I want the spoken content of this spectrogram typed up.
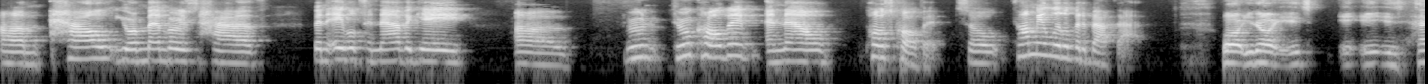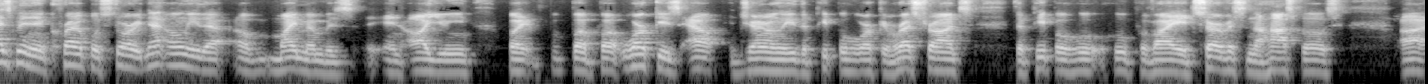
um, how your members have been able to navigate uh, through through COVID and now post COVID. So tell me a little bit about that. Well, you know, it's it, it, has been an incredible story, not only that of my members in our union, but but but work is out generally. The people who work in restaurants, the people who who provide service in the hospitals. Uh,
